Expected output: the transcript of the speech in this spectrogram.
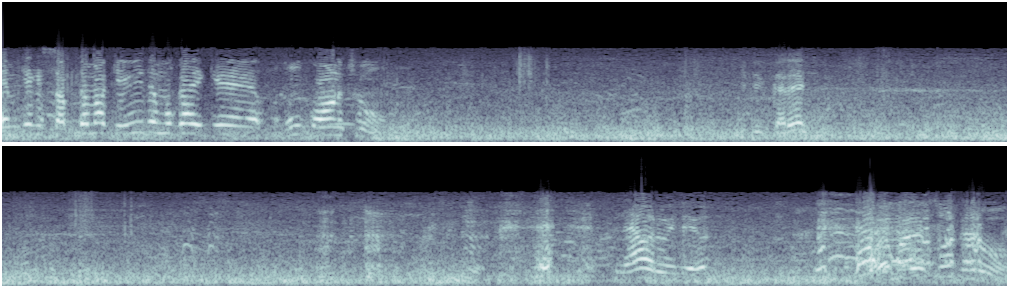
એમ કે કે શબ્દમાં કેવી રીતે મુકાય કે હું કોણ છું it is correct. now what do we do? હવે મારે શું કરવું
